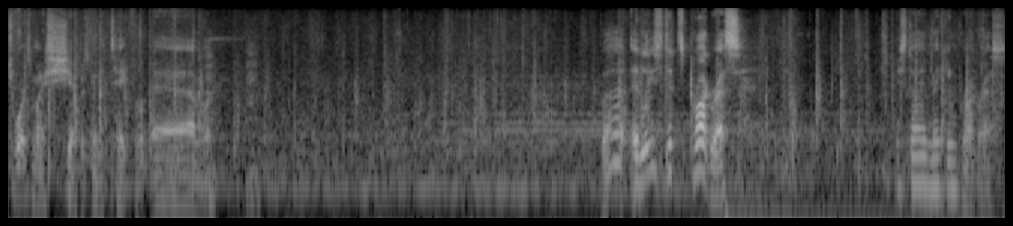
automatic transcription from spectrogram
towards my ship is going to take forever. But at least it's progress. At least I am making progress.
